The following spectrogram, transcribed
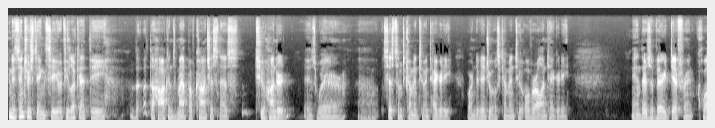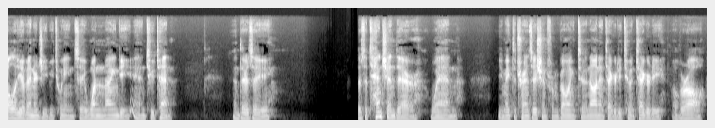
And it's interesting. See, if you look at the, the, the Hawkins map of consciousness, 200 is where uh, systems come into integrity or individuals come into overall integrity. And there's a very different quality of energy between, say, 190 and 210. And there's a there's a tension there when you make the transition from going to non-integrity to integrity overall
